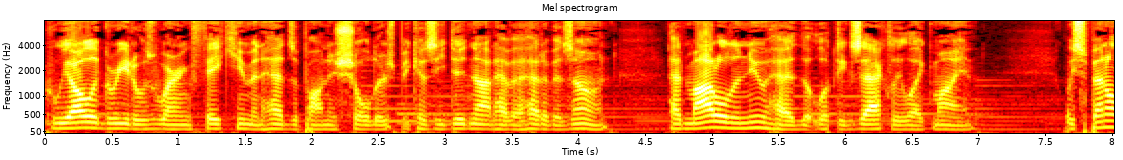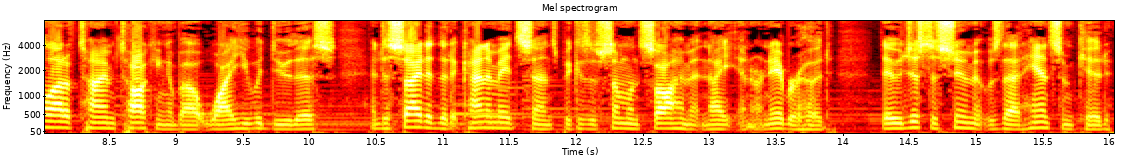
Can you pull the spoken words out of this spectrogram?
who we all agreed was wearing fake human heads upon his shoulders because he did not have a head of his own, had modeled a new head that looked exactly like mine. We spent a lot of time talking about why he would do this and decided that it kind of made sense because if someone saw him at night in our neighborhood, they would just assume it was that handsome kid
